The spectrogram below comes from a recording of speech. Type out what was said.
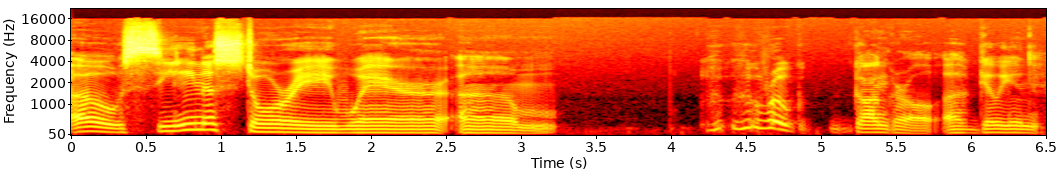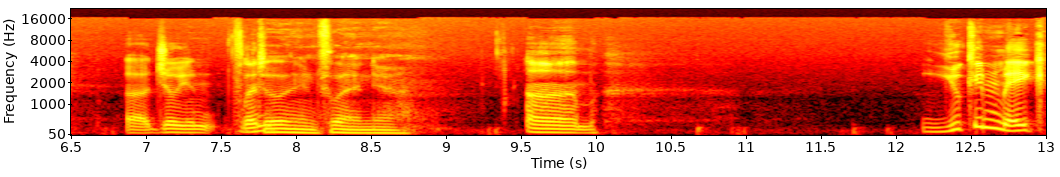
oh seeing a story where um who, who wrote gone girl uh gillian uh gillian flynn Gillian Flynn, yeah. um you can make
